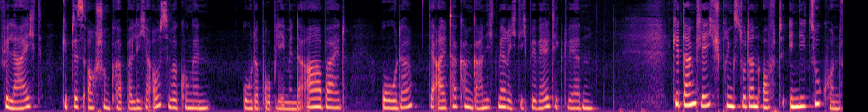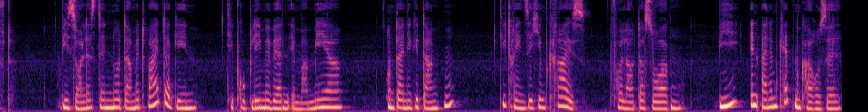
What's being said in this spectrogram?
Vielleicht gibt es auch schon körperliche Auswirkungen oder Probleme in der Arbeit oder der Alltag kann gar nicht mehr richtig bewältigt werden. Gedanklich springst du dann oft in die Zukunft wie soll es denn nur damit weitergehen? Die Probleme werden immer mehr und deine Gedanken, die drehen sich im Kreis vor lauter Sorgen, wie in einem Kettenkarussell.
